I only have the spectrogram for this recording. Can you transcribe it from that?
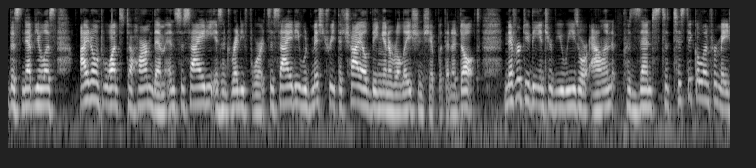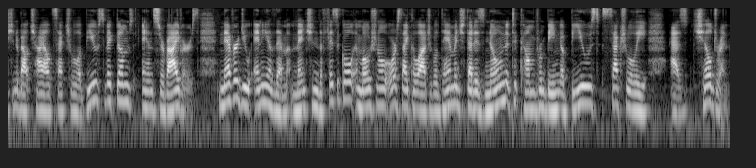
this nebulous, I don't want to harm them, and society isn't ready for it. Society would mistreat the child being in a relationship with an adult. Never do the interviewees or Allyn present statistical information about child sexual abuse victims and survivors. Never do any of them mention the physical, emotional, or psychological damage that is known to come from being abused sexually as children.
